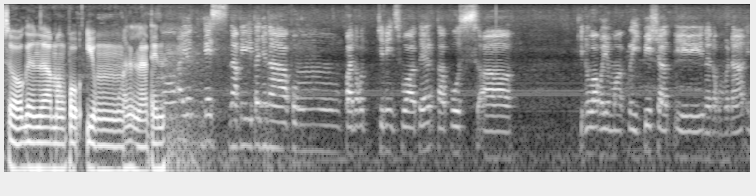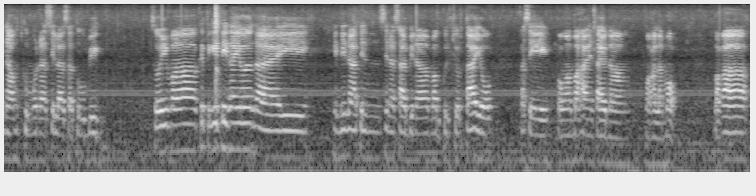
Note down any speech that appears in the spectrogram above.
So, ganun lamang po yung ano natin. So, ayun guys, nakikita nyo na kung paano ko change water. Tapos, ah, kinuha ko yung mga crayfish at inano ko muna, inahot ko muna sila sa tubig. So, yung mga kitikiti na yun ay hindi natin sinasabi na mag-culture tayo kasi pamamahain tayo ng mga lamok. Baka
